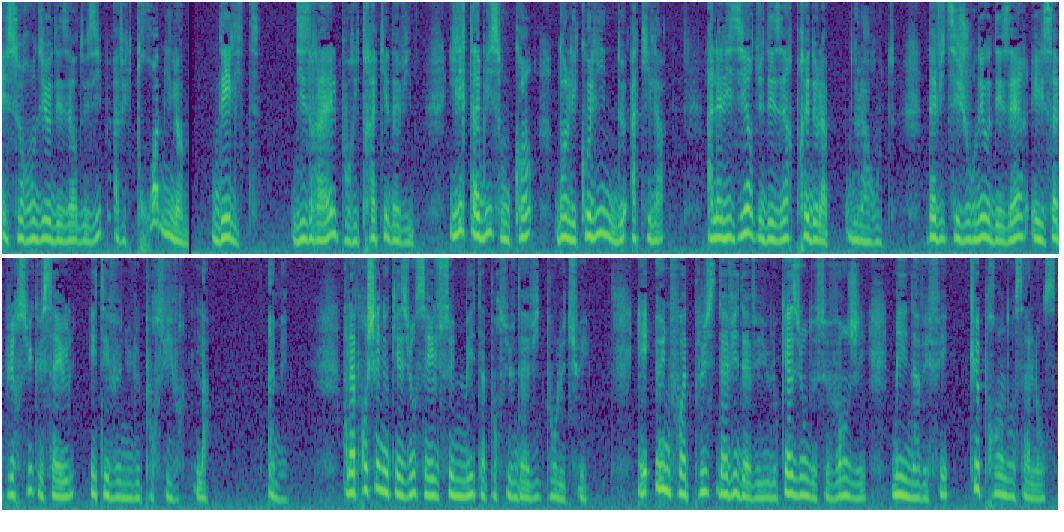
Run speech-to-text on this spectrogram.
et se rendit au désert de Zip avec trois mille hommes d'élite d'Israël pour y traquer David. Il établit son camp dans les collines de Aquila, à la lisière du désert près de la route. David séjournait au désert et il s'aperçut que Saül était venu le poursuivre là. Amen. À la prochaine occasion, Saül se met à poursuivre David pour le tuer. Et une fois de plus, David avait eu l'occasion de se venger, mais il n'avait fait que prendre sa lance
